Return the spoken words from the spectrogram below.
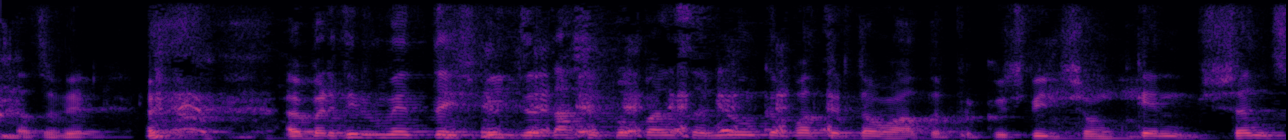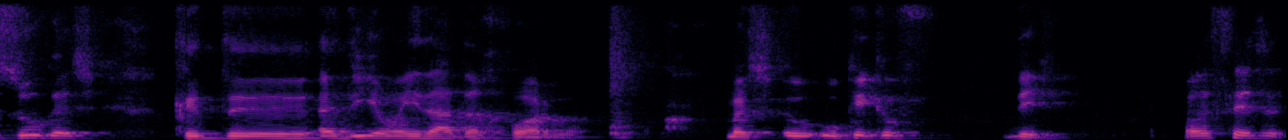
Estás a ver? a partir do momento que tens filhos, a taxa de poupança nunca pode ser tão alta, porque os filhos são pequenos sanguessugas que te adiam a idade da reforma. Mas o, o que é que eu diz? Ou seja,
